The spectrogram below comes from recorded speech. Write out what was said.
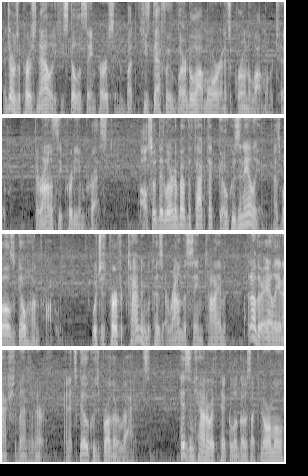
In terms of personality, he's still the same person, but he's definitely learned a lot more and has grown a lot more too. They're honestly pretty impressed. Also, they learn about the fact that Goku's an alien, as well as Gohan probably. Which is perfect timing because around the same time, another alien actually lands on Earth, and it's Goku's brother Raditz. His encounter with Piccolo goes like normal,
